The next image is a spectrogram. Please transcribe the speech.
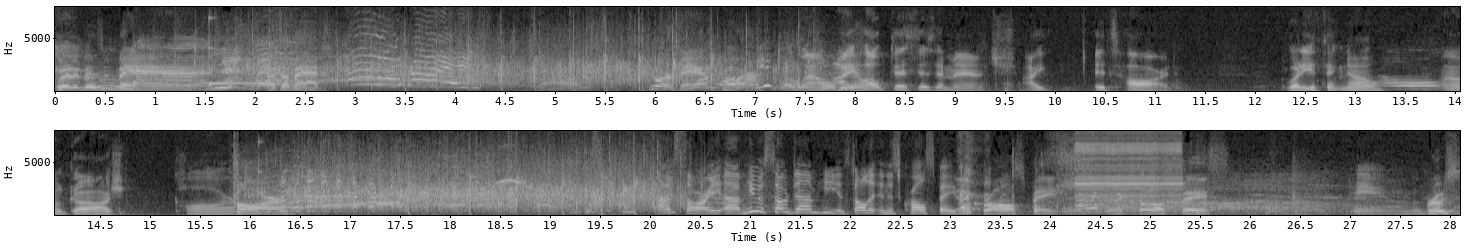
Put it in his van. Van. That's a match. All right. Sure, van, car. Well, I hope this is a match. I, it's hard. What do you think? No? Oh. Oh gosh. Car. Car. I'm sorry. Um, he was so dumb, he installed it in his crawl space. In a crawl space. In a crawl space. Bruce?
